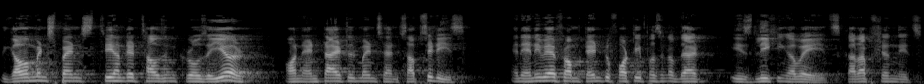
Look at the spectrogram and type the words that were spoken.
the government spends 300,000 crores a year on entitlements and subsidies, and anywhere from 10 to 40 percent of that is leaking away. It's corruption, it's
